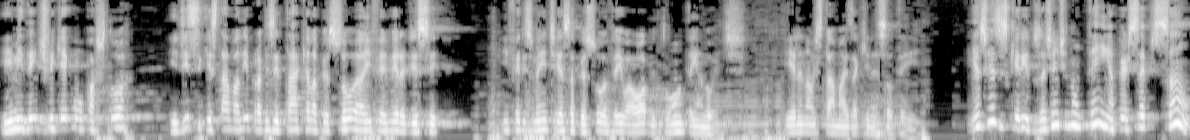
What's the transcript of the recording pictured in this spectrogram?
e me identifiquei com o pastor e disse que estava ali para visitar aquela pessoa, a enfermeira disse: Infelizmente, essa pessoa veio a óbito ontem à noite e ele não está mais aqui nessa UTI. E às vezes, queridos, a gente não tem a percepção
